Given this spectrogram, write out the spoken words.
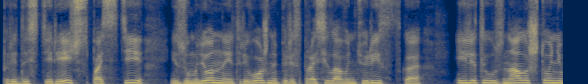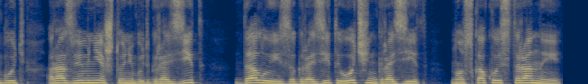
«Предостеречь, спасти?» — изумленно и тревожно переспросила авантюристка. «Или ты узнала что-нибудь? Разве мне что-нибудь грозит?» «Да, Луиза, грозит и очень грозит. Но с какой стороны?»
